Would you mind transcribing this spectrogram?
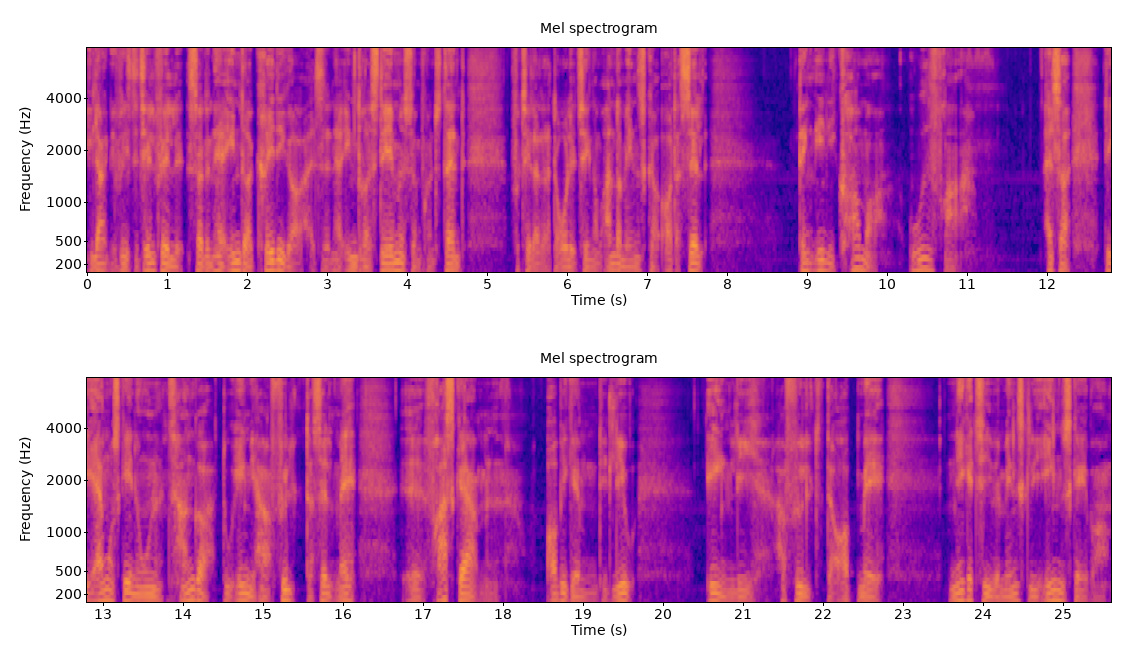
i langt de fleste tilfælde, så den her indre kritiker, altså den her indre stemme, som konstant fortæller dig dårlige ting om andre mennesker og dig selv, den egentlig kommer udefra. Altså, det er måske nogle tanker, du egentlig har fyldt dig selv med øh, fra skærmen op igennem dit liv, egentlig har fyldt dig op med negative menneskelige egenskaber.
